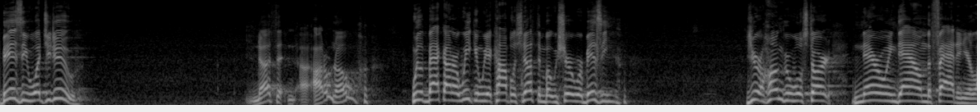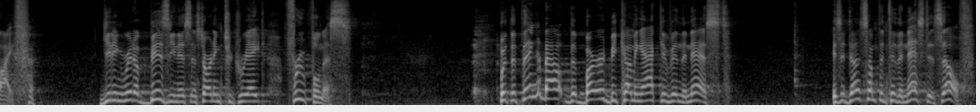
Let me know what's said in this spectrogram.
busy, what'd you do? Nothing. I don't know. We look back on our week and we accomplished nothing, but we sure were busy. Your hunger will start narrowing down the fat in your life, getting rid of busyness and starting to create fruitfulness. But the thing about the bird becoming active in the nest is it does something to the nest itself.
